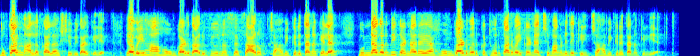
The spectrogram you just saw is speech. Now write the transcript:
दुकान मालकाला शिविगाळ केली आहे. यावेळी हा होमगार्ड दारू पिऊन असल्याचा आरोप चहा विक्रेत्यानं केलाय. गुंडागर्दी करणाऱ्या या होमगार्डवर कठोर कारवाई करण्याची मागणी देखील चहा विक्रेत्यानं केली आहे.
